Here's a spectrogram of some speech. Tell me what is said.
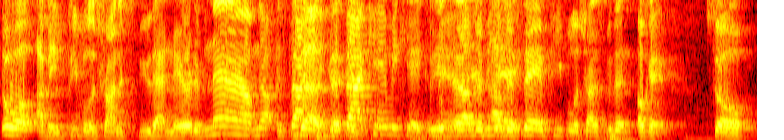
Oh, well, I mean, people are trying to spew that narrative now. No, it's not. The- the- it's not Cammy cakes. Yeah, I'm, just, I'm just saying people are trying to spew that. Okay, so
